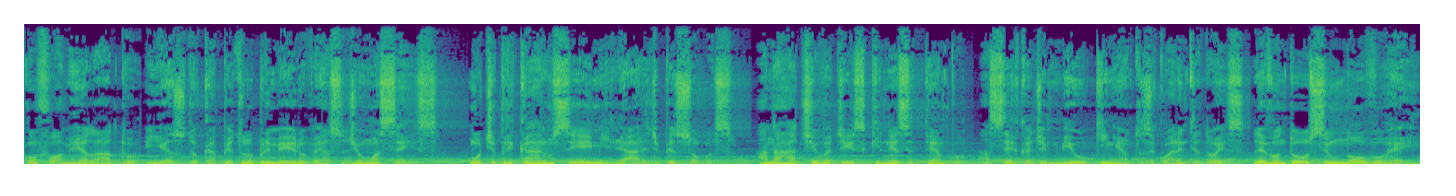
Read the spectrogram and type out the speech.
conforme relato em Êxodo capítulo 1, verso de 1 a 6. Multiplicaram-se em milhares de pessoas. A narrativa diz que nesse tempo, há cerca de 1542, levantou-se um novo rei,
